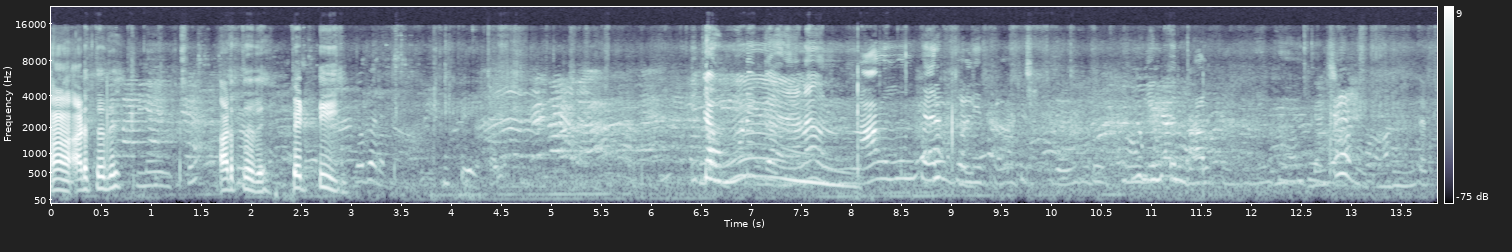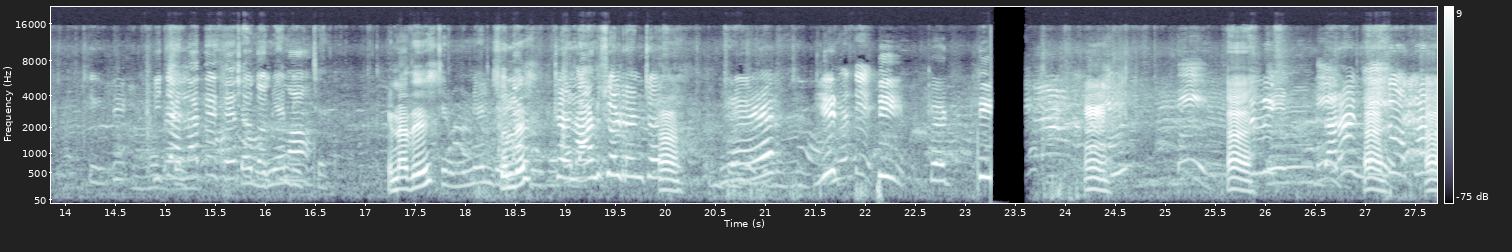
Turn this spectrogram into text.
ஆ அடுத்தது. அடுத்தது. பெட்டி. என்னது? சொல்லு. நானும் சொல்றேன் இட்டி பெட்டி ம் ஆ ஆ ஆ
